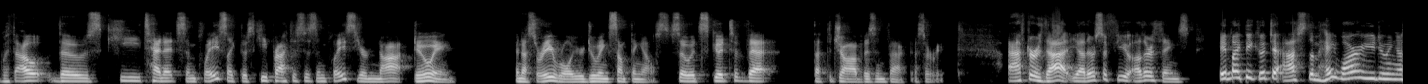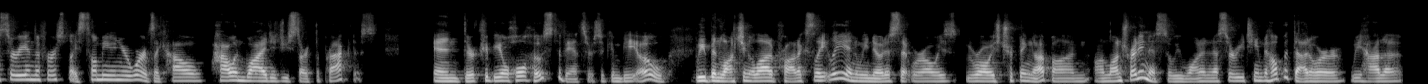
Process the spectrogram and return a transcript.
without those key tenets in place like those key practices in place you're not doing an SRE role you're doing something else so it's good to vet that the job is in fact SRE after that yeah there's a few other things. It might be good to ask them hey why are you doing SRE in the first place? Tell me in your words like how how and why did you start the practice? And there could be a whole host of answers. It can be oh we've been launching a lot of products lately and we noticed that we're always we were always tripping up on on launch readiness so we wanted an sre team to help with that or we had a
